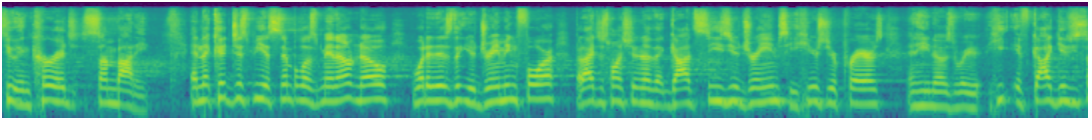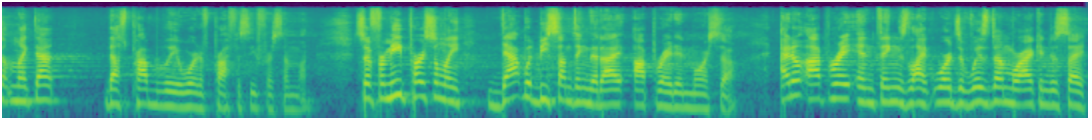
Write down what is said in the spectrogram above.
to encourage somebody. And that could just be as simple as, man, I don't know what it is that you're dreaming for, but I just want you to know that God sees your dreams, He hears your prayers, and He knows where you're. He, if God gives you something like that, that's probably a word of prophecy for someone. So for me personally, that would be something that I operate in more so. I don't operate in things like words of wisdom where I can just say,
